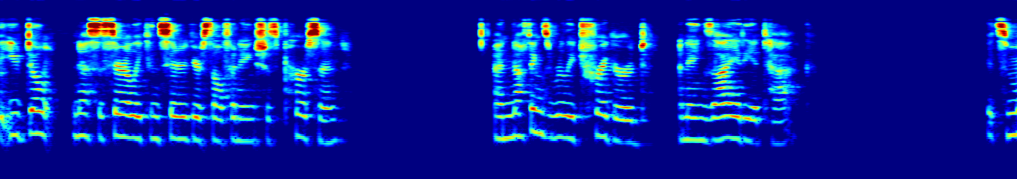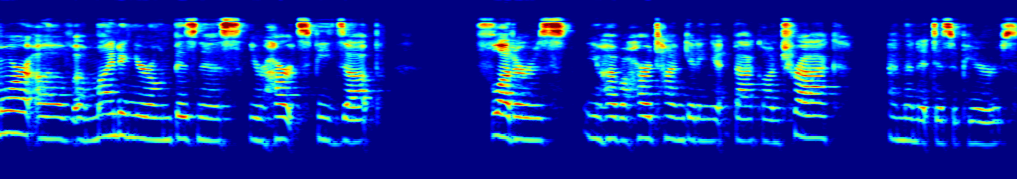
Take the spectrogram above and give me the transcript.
but you don't necessarily consider yourself an anxious person, and nothing's really triggered an anxiety attack. It's more of minding your own business, your heart speeds up, flutters, you have a hard time getting it back on track, and then it disappears.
